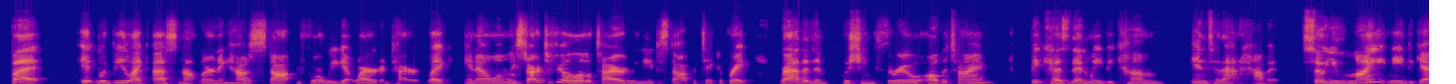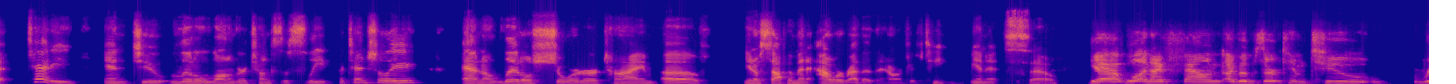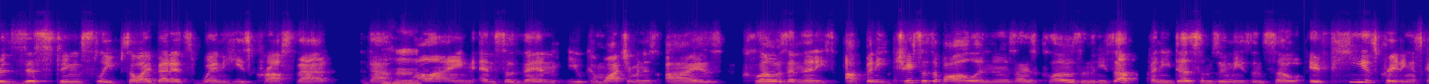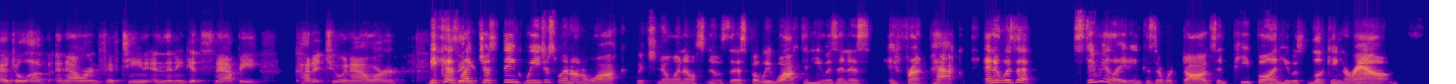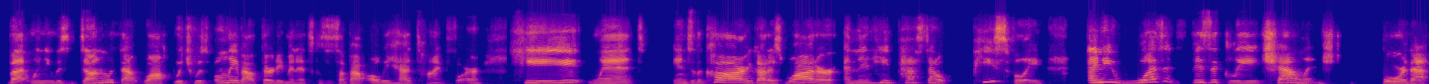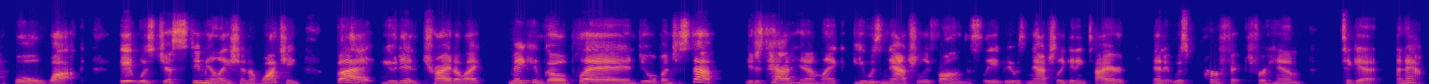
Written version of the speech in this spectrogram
but it would be like us not learning how to stop before we get wired and tired. Like, you know, when we mm-hmm. start to feel a little tired, we need to stop and take a break rather than pushing through all the time because then we become into that habit. So you might need to get Teddy into little longer chunks of sleep potentially and a little shorter time of, you know, stop him an hour rather than hour 15 minutes. So yeah, well, and I've found I've observed him too resisting sleep. So I bet it's when he's crossed that that mm-hmm. line. And so then you can watch him and his eyes close and then he's up and he chases a ball and his eyes close and then he's up and he does some zoomies. And so if he is creating a schedule of an hour and 15 and then he gets snappy, cut it to an hour. Because they- like just think we just went on a walk, which no one else knows this, but we walked and he was in his front pack and it was a stimulating because there were dogs and people and he was looking around but when he was done with that walk, which was only about 30 minutes because it's about all we had time for, he went into the car, he got his water, and then he passed out peacefully. And he wasn't physically challenged for that whole walk. It was just stimulation of watching. But you didn't try to like make him go play and do a bunch of stuff. You just had him like he was naturally falling asleep. He was naturally getting tired. And it was perfect for him to get a nap.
